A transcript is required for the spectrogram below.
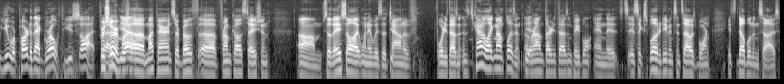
you were part of that growth, you saw it For right? sure. My Yeah. uh, my parents are both uh, from College Station, um, so they saw it when it was a town of forty thousand. It's kind of like Mount Pleasant, Yeah. around thirty thousand people, and it's it's exploded even since I was born. It's doubled in size.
